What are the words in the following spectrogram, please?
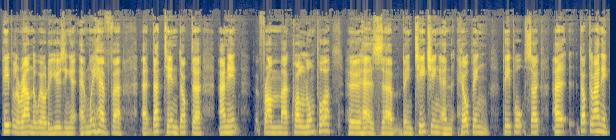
people around the world are using it. And we have uh, uh, Datin Dr. Aini from uh, Kuala Lumpur who has uh, been teaching and helping people. So, uh, Dr. Aini,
